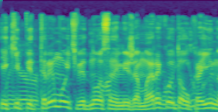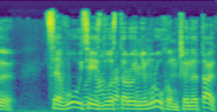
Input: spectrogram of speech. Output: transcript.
які підтримують відносини між Америкою та Україною. Це вулиця із двостороннім рухом, чи не так?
